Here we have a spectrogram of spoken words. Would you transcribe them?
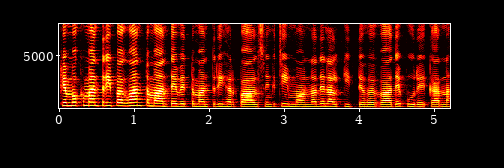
ਕਿ ਮੁੱਖ ਮੰਤਰੀ ਭਗਵੰਤ ਮਾਨ ਤੇ ਵਿੱਤ ਮੰਤਰੀ ਹਰਪਾਲ ਸਿੰਘ ਚੀਮਾ ਉਹਨਾਂ ਦੇ ਨਾਲ ਕੀਤੇ ਹੋਏ ਵਾਅਦੇ ਪੂਰੇ ਕਰਨ।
